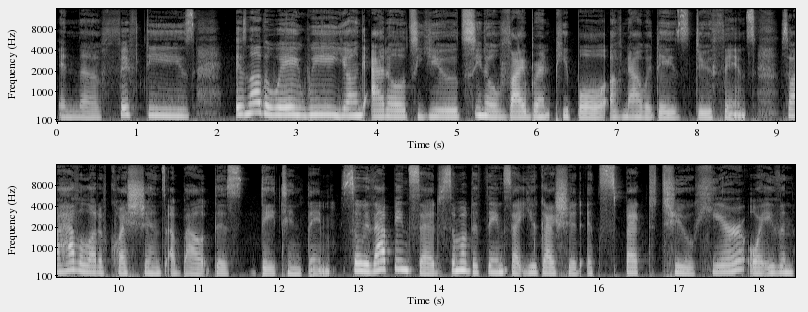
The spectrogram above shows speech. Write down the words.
in the 50s, is not the way we young adults, youths, you know, vibrant people of nowadays do things. So I have a lot of questions about this dating thing. So, with that being said, some of the things that you guys should expect to hear or even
